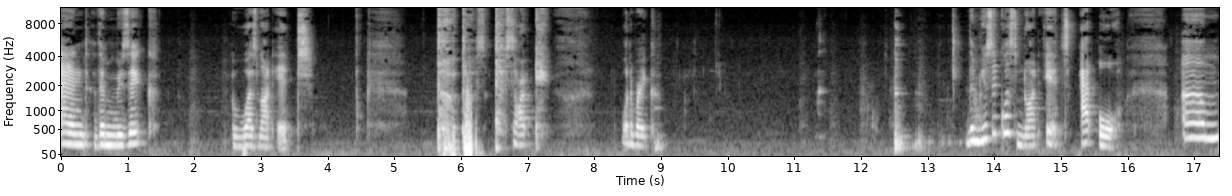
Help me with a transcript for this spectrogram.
And the music was not it. Sorry. what a break. The music was not it at all. Um,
